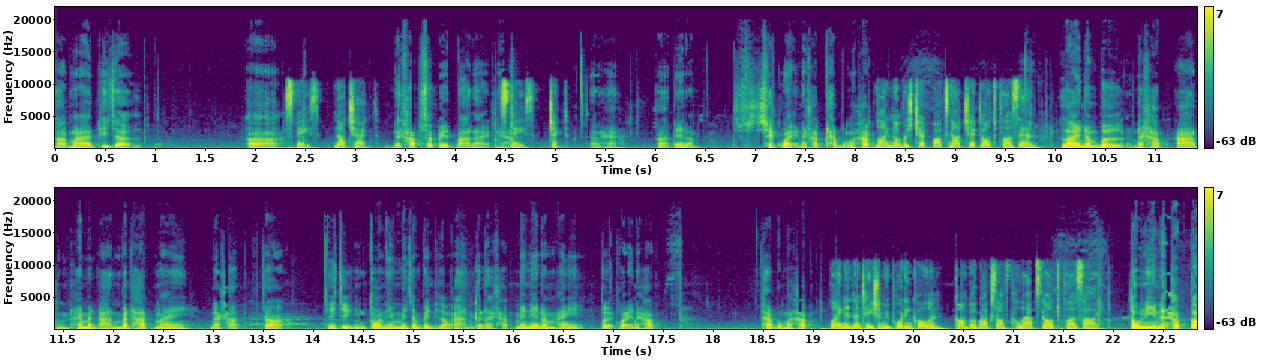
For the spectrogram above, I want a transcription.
สามารถที่จะอ่า Space. Not checked. นะครับสเปซบาร์ได้นะครับ Space. Checked. นะฮะก็แนะนำเช็คไว้นะครับ แท็บลงมาครับ Line numbers checkbox not checked Alt plus N. line number นะครับ อ่านให้มันอ่านบรรทัดไหมนะครับ ก็ จริงๆ ตัวนี้ไม่จำเป็นที่ต้องอ่านก็ได้ครับ ไม่แนะนำให้เปิดไว้นะครับแท็บลงมาครับ Line indentation reporting colon. Combo box off collapsed Alt plus I. ตรงนี้นะครับก็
